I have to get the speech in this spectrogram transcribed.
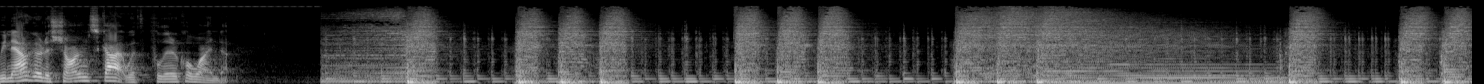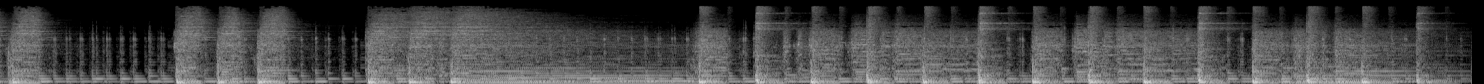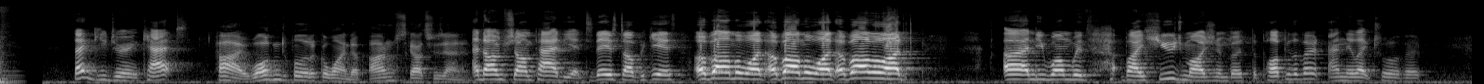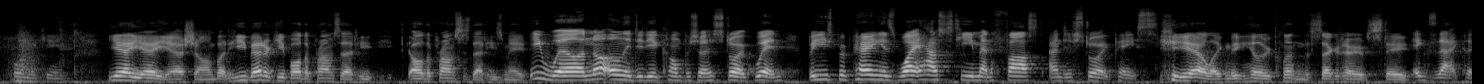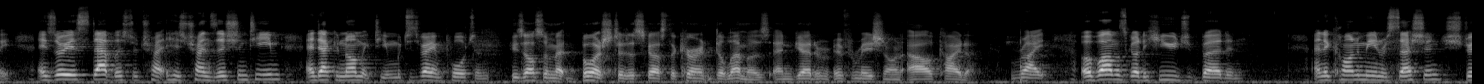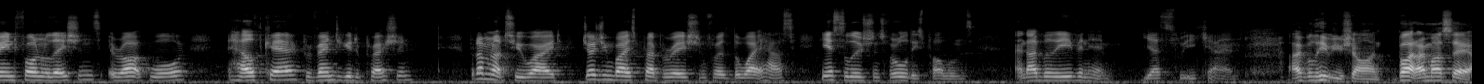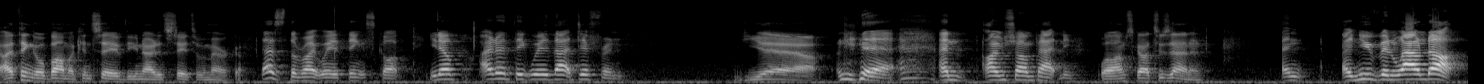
We now go to Shaan Scott with Political Windup. Thank you, Drew and Cat. Hi, welcome to Political Windup. I'm Scott Suzanne. And I'm Shaan Paddy, and today's topic is Obama won, Obama won, Obama won. Uh, and he won with by a huge margin in both the popular vote and the electoral vote. Paul McCain. Yeah, yeah, yeah, Shaan. But he better keep all the promises that he, he all the promises that he's made. He will, and not only did he accomplish a historic win, but he's preparing his White House team at a fast and historic pace. yeah, like making Hillary Clinton the Secretary of State. Exactly. And so he established tra- his transition team and economic team, which is very important. He's also met Bush to discuss the current dilemmas and get information on Al Qaeda. Right. Obama's got a huge burden an economy in recession, strained foreign relations, Iraq war, healthcare, preventing a depression. But I'm not too worried. Judging by his preparation for the White House, he has solutions for all these problems. And I believe in him. Yes, we can. I believe you, Shaan. But I must say, I think Obama can save the United States of America. That's the right way to think, Scott. You know, I don't think we're that different. Yeah. Yeah. and I'm Shaan Patney. Well, I'm Scott Suzanne. And and you've been wound up.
